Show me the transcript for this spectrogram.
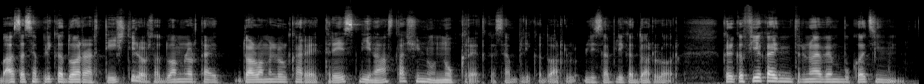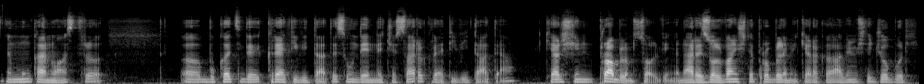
asta se aplică doar artiștilor sau oamenilor care, doar oamenilor care trăiesc din asta și nu, nu cred că se aplică doar, li se aplică doar lor. Cred că fiecare dintre noi avem bucăți în, în munca noastră, uh, bucăți de creativitate, sau unde e necesară creativitatea, chiar și în problem solving, în a rezolva niște probleme, chiar dacă avem niște joburi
